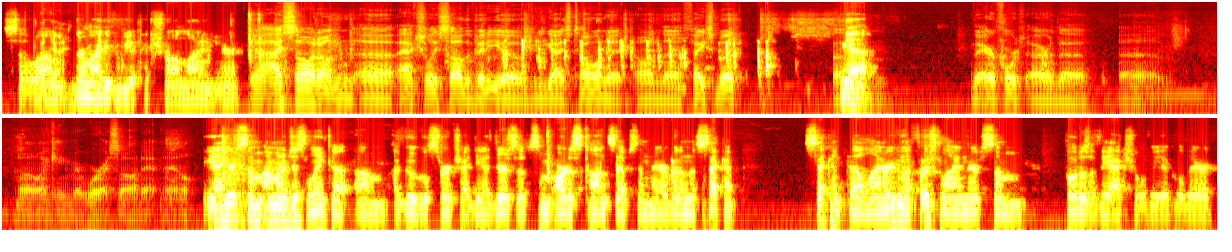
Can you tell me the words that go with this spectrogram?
So um, Okay. there might even be a picture online here. Yeah, I saw it on. Uh, actually, saw the video of you guys towing it on the Facebook. Yeah. Um, The Air Force or the. Um, oh, I can't remember where I saw it at now. Yeah, here's some. I'm going to just link a um, a Google search I did. There's a, some artist concepts in there, but on the second second uh, line, or even the first line, there's some photos of the actual vehicle there.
